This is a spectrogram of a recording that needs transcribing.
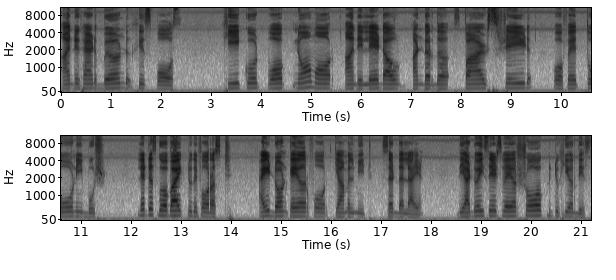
and had burned his paws. He could walk no more and lay down under the sparse shade of a thorny bush. Let us go back to the forest. I don't care for camel meat, said the lion. The advisers were shocked to hear this.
